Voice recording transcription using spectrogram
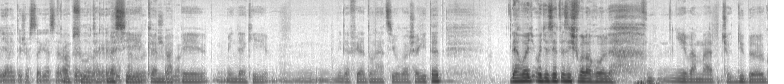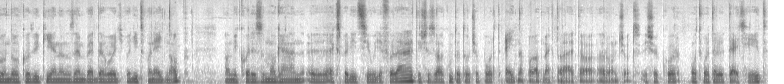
jelentős összeggel szervelt Abszolút, például hát Messi. Mbappé, mindenki mindenféle donációval segített. De hogy, hogy azért ez is valahol nyilván már csak düböl gondolkodik ilyenen az ember, de hogy, hogy itt van egy nap, amikor ez a magán ö, expedíció ugye fölállt, és ez a kutatócsoport egy nap alatt megtalálta a roncsot. És akkor ott volt előtte egy hét,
